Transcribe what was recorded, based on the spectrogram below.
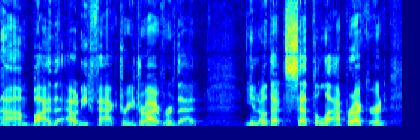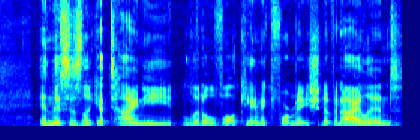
um, by the Audi factory driver that you know that set the lap record. And this is like a tiny little volcanic formation of an island,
